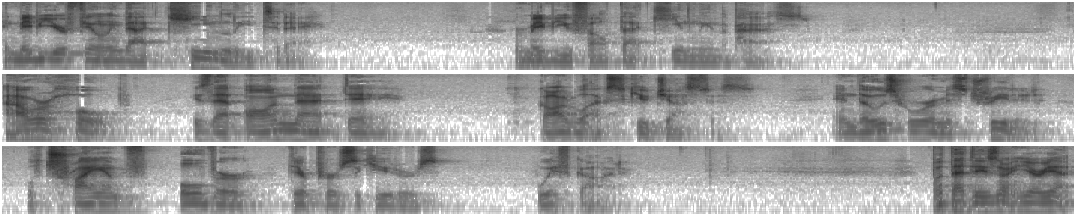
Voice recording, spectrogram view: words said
And maybe you're feeling that keenly today. Or maybe you felt that keenly in the past. Our hope is that on that day, God will execute justice, and those who were mistreated will triumph over their persecutors with God. But that day's not here yet.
